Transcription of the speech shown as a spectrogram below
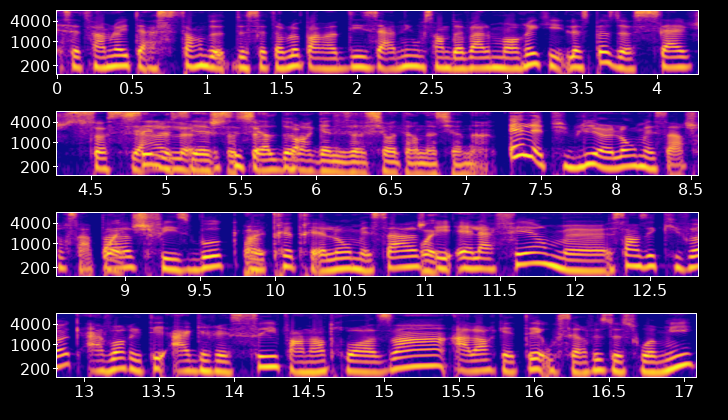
cette femme-là était assistante de, de cet homme-là pendant des années au centre de Valmoré, qui est l'espèce de siège social. C'est le siège social de Bon. l'organisation internationale. Elle a publié un long message sur sa page Facebook, un très très long message, Ouais. et elle affirme euh, sans équivoque avoir été agressée pendant trois ans alors qu'elle était au service de Swami.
